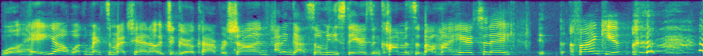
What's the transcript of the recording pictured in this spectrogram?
Well, hey y'all, welcome back to my channel. It's your girl, Kie RaShon. I didn't got so many stares and comments about my hair today. Thank you.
